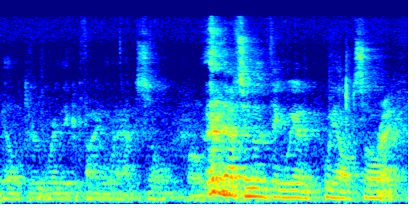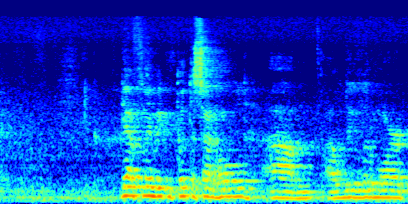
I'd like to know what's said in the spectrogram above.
built or where they could find one at, so. That's another thing we had to put out, so. Right, Definitely, we can put this on hold, um, I'll do a little more,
